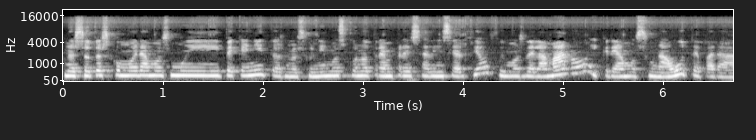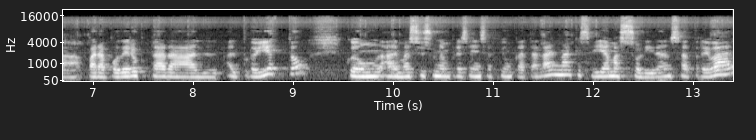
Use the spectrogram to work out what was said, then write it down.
nosotros, como éramos muy pequeñitos, nos unimos con otra empresa de inserción, fuimos de la mano y creamos una UTE para, poder optar al, proyecto. además, es una empresa de inserción catalana que se llama Solidanza Treval.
